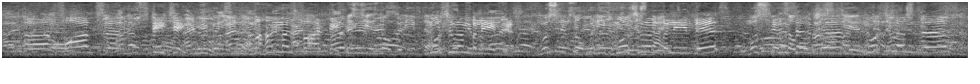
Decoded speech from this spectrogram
uh, false uh, teaching. Muhammad's false Christians don't believe that. Muslim believe this. Muslims don't believe Jesus Muslim died. believe this. Muslims is, more uh, Christian than the Muslims uh,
